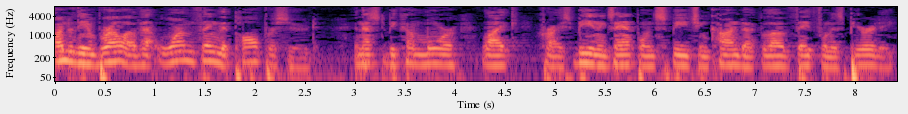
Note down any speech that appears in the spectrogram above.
under the umbrella of that one thing that Paul pursued, and that's to become more like Christ, be an example in speech and conduct, love, faithfulness, purity.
